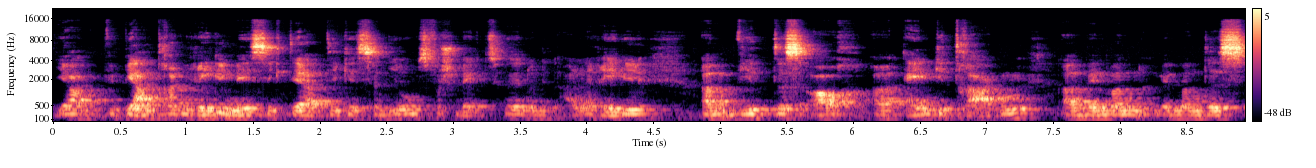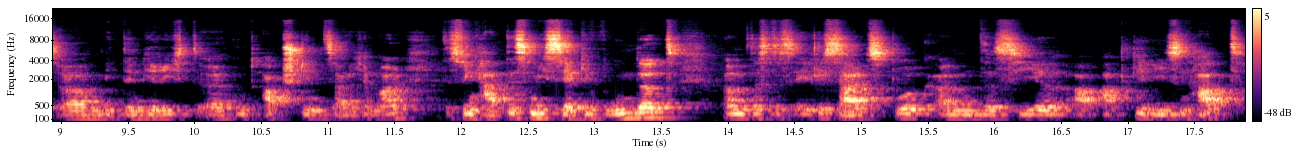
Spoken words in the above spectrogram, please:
ja, wir beantragen regelmäßig derartige Sanierungsverschmelzungen und in aller Regel ähm, wird das auch äh, eingetragen, wenn, man, wenn man das mit dem Gericht gut abstimmt, sage ich einmal. Deswegen hat es mich sehr gewundert, dass das LG Salzburg das hier abgewiesen hat.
